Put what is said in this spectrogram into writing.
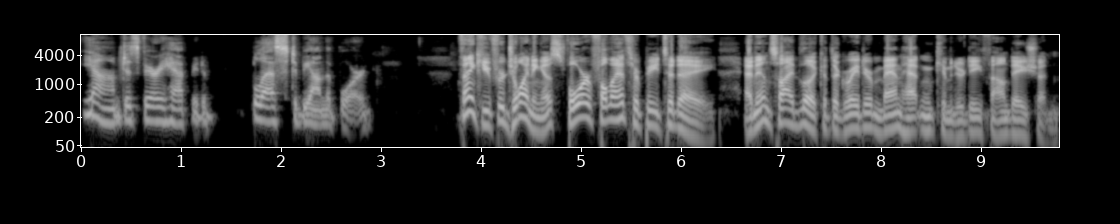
yeah, I'm just very happy to blessed to be on the board. Thank you for joining us for Philanthropy Today, an inside look at the Greater Manhattan Community Foundation.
